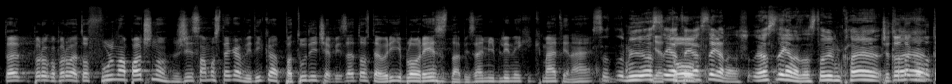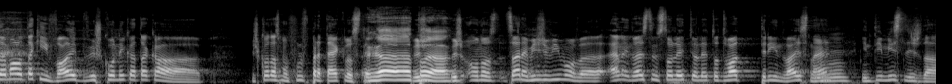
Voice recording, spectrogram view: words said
to je prvo, prvo je to ful napačno, že samo z tega vidika, pa tudi če bi zdaj to v teoriji bilo res, da bi zdaj mi bili neki kmeti, ne. Se- Mi, jaz, Je tega, to- jaz, tega, ne- jaz tega ne zastavim, kaj je. Če to kaj tako, je- to je malo taki vibe, veš, kot neka taka, veš, kot da smo ful v preteklosti. Ja, ja, Veš, je. veš, ono, care, mi živimo v 21. stoletju, leto 2023, ne? Mhm. -huh. in ti misliš, da,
